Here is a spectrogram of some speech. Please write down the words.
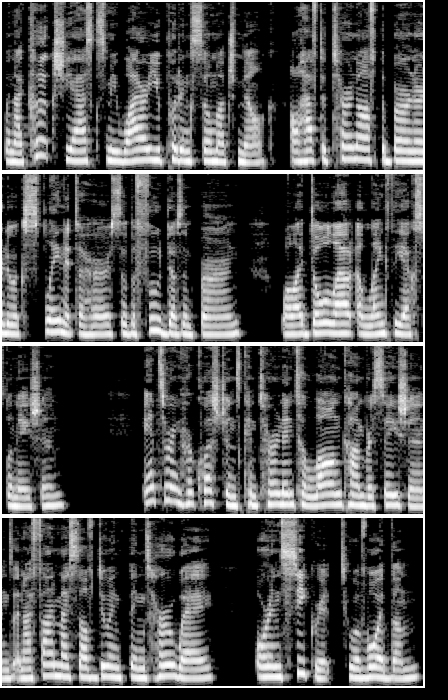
When I cook, she asks me, Why are you putting so much milk? I'll have to turn off the burner to explain it to her so the food doesn't burn, while I dole out a lengthy explanation. Answering her questions can turn into long conversations, and I find myself doing things her way or in secret to avoid them.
